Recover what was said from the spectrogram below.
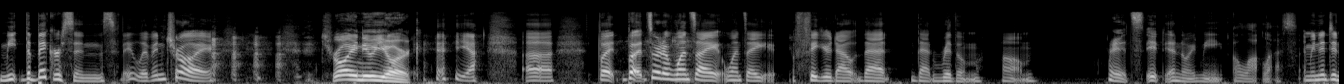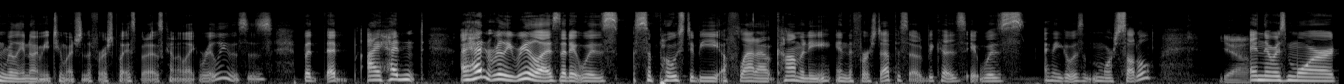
meet the bickersons. They live in troy. Troy, New York. yeah. Uh but but sort of once i once i figured out that that rhythm um it's it annoyed me a lot less. I mean it didn't really annoy me too much in the first place but i was kind of like really? This is but I, I hadn't i hadn't really realized that it was supposed to be a flat out comedy in the first episode because it was i think it was more subtle. Yeah. and there was more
